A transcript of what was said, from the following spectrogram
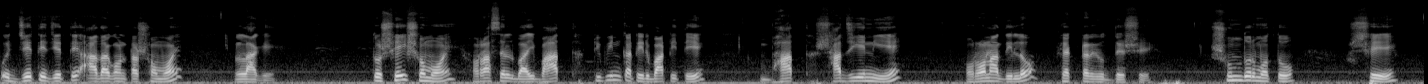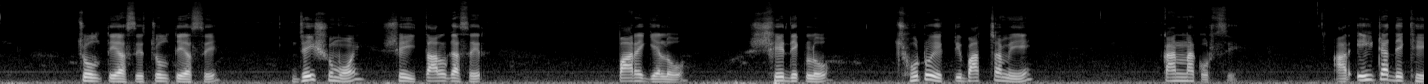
ওই যেতে যেতে আধা ঘণ্টা সময় লাগে। তো সেই সময় রাসেল ভাই ভাত, টিফিন কাঠির বাটিতে ভাত সাজিয়ে নিয়ে রওনা দিল ফ্যাক্টরির উদ্দেশ্যে। সুন্দর মতো সে চলতে আছে চলতে আছে। যেই সময় সেই তাল গাছের পারে গেল সে দেখল ছোট একটি বাচ্চা মেয়ে কান্না করছে। আর এইটা দেখে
